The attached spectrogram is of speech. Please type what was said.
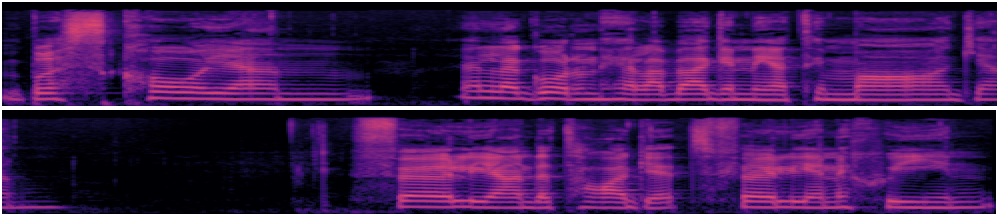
bröstkorgen eller går den hela vägen ner till magen? Följ andetaget, följ energin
